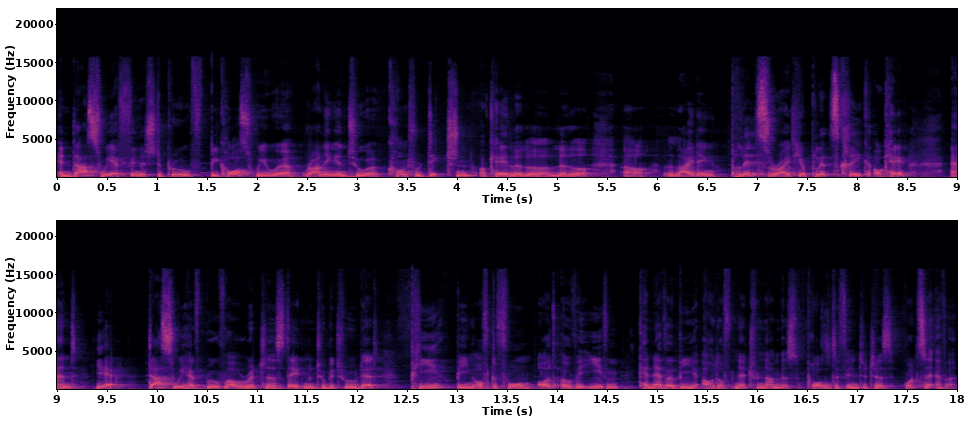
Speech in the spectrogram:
And thus we have finished the proof because we were running into a contradiction. Okay, little little uh, lighting blitz right here, blitzkrieg. Okay, and yeah. Thus we have proven our original statement to be true that p being of the form odd over even can never be out of natural numbers, positive integers whatsoever.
